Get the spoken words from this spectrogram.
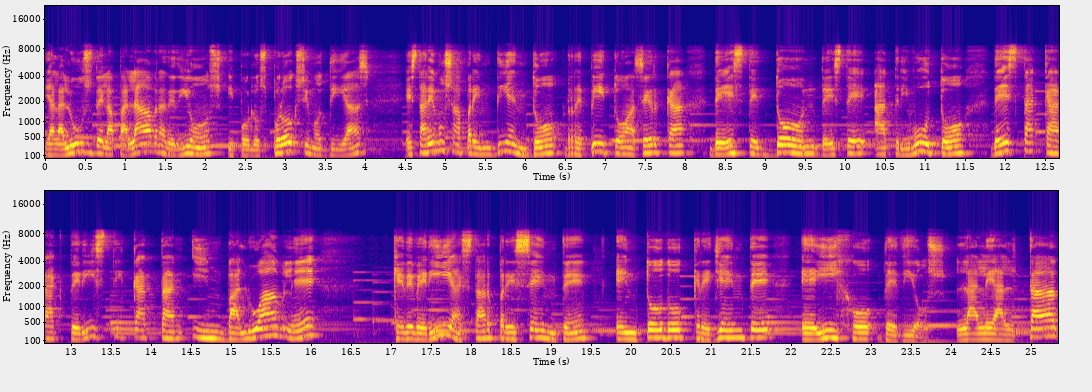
Y a la luz de la palabra de Dios y por los próximos días, estaremos aprendiendo, repito, acerca de este don, de este atributo, de esta característica tan invaluable que debería estar presente en todo creyente e hijo de Dios. La lealtad,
